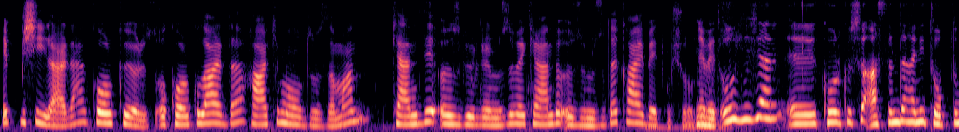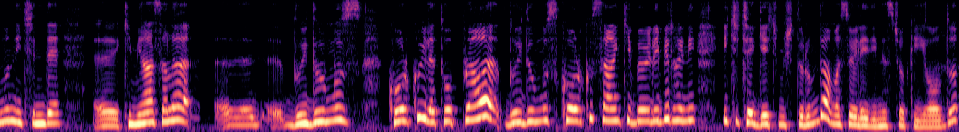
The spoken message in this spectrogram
Hep bir şeylerden korkuyoruz. O korkular da hakim olduğu zaman kendi özgürlüğümüzü ve kendi özümüzü de kaybetmiş oluyoruz. Evet o hijyen e, korkusu aslında hani toplumun içinde e, kimyasala e, duyduğumuz korkuyla toprağa duyduğumuz korku sanki böyle bir hani iç içe geçmiş durumda ama söylediğiniz çok iyi oldu.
